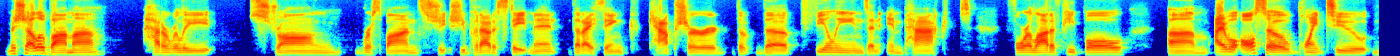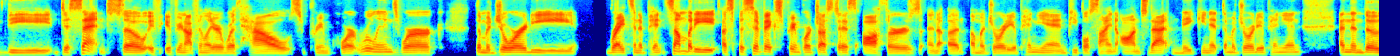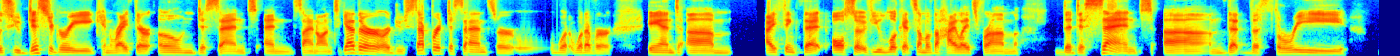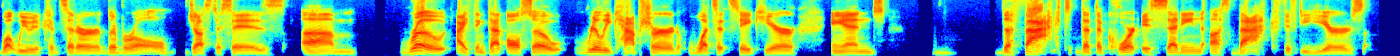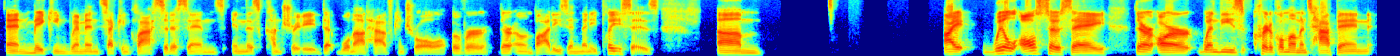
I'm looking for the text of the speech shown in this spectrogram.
Michelle Obama had a really strong response. She she put out a statement that I think captured the the feelings and impact for a lot of people. Um, I will also point to the dissent. So if, if you're not familiar with how Supreme Court rulings work, the majority writes an opinion somebody a specific supreme court justice authors an, a, a majority opinion people sign on to that making it the majority opinion and then those who disagree can write their own dissent and sign on together or do separate dissents or what, whatever and um, I think that also, if you look at some of the highlights from the dissent, um, that the three what we would consider liberal justices um, wrote, I think that also really captured what's at stake here and the fact that the court is setting us back 50 years and making women second class citizens in this country that will not have control over their own bodies in many places. Um, I will also say there are, when these critical moments happen,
